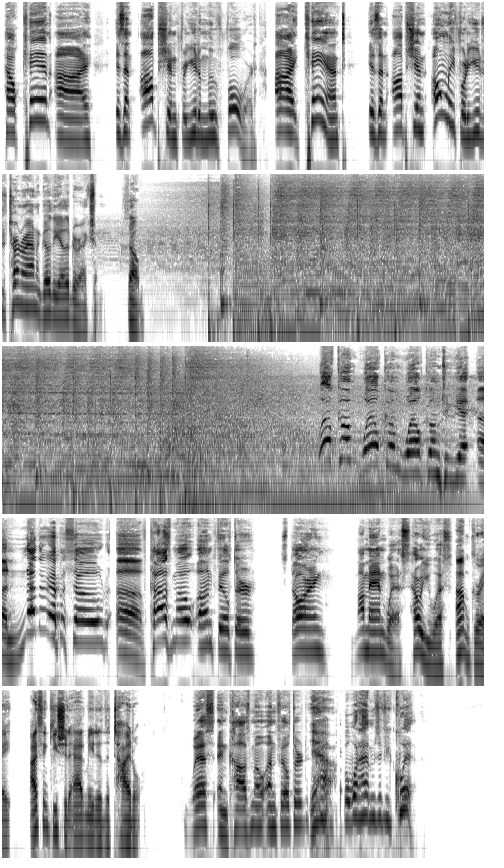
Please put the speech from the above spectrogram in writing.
How can I is an option for you to move forward. I can't is an option only for you to turn around and go the other direction. So, Welcome, welcome, welcome to yet another episode of Kosmo Unfiltered, starring my man Wes. How are you, Wes? I'm great. I think you should add me to the title. Wes and Kosmo Unfiltered? Yeah. But what happens if you quit?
